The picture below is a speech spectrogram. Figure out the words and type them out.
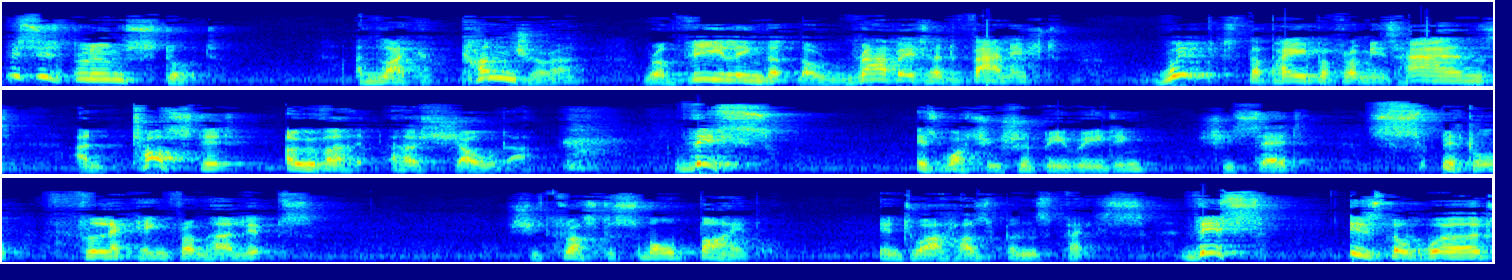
Mrs. Bloom stood, and like a conjurer, revealing that the rabbit had vanished, whipped the paper from his hands and tossed it over her shoulder. This is what you should be reading, she said, spittle flecking from her lips. She thrust a small Bible into her husband's face. This is the word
